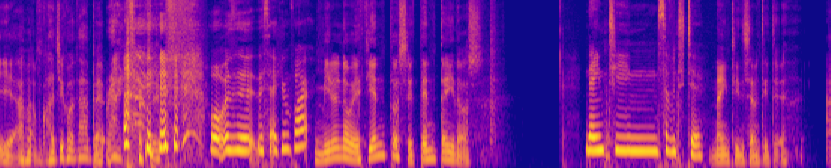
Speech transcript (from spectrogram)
Yeah, I'm, I'm glad you got that bit right. what was the, the second part? 1972. 1972. 1972. Uh,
